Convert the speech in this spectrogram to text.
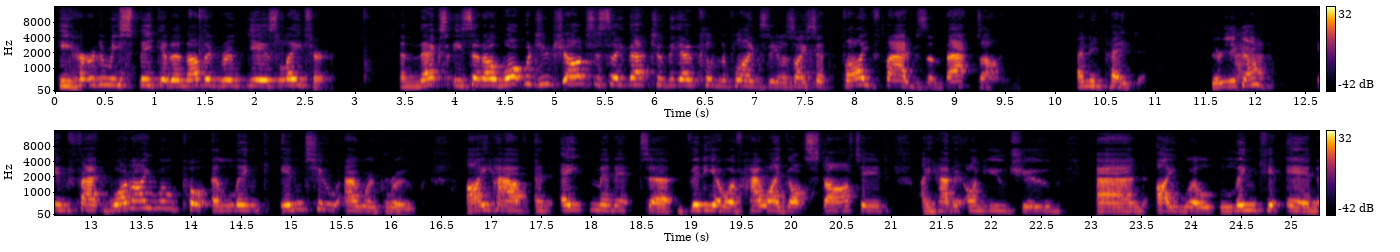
He heard me speak at another group years later. And next, he said, "Oh, what would you charge to say that to the Oakland appliance dealers?" I said five thousand that time, and he paid it. There you go. And in fact, what I will put a link into our group. I have an eight minute uh, video of how I got started. I have it on YouTube and I will link it in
